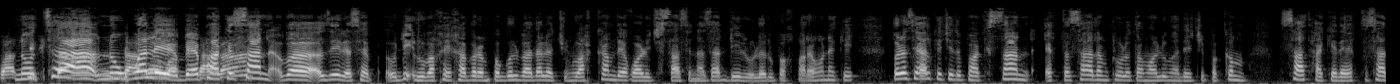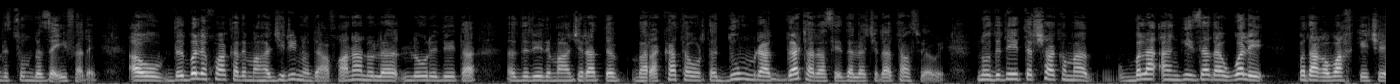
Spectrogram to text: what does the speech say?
نو څه نو ولې به پاکستان وزیر صاحب ډیرو وخت خبرم په ګل بدل چون وخت کم دی غواړي چې تاسو نظر ډیر ولرو په خبرونه کې پر سیال کې چې د پاکستان اقتصاد هم ټولو ته معلومه دی چې په کم سطح کې د اقتصاد څومره ضعیف دی او د بل خوا کې د مهاجرینو د افغانانو له لوري دوی ته د دوی د مهاجرت د برکت ورته دومره ګټه رسیدله چې دا تاسو وي نو د دې تر شا کومه بل انګیزه ده ولی په دغه وخت کې چې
